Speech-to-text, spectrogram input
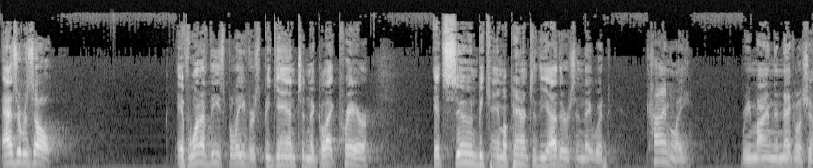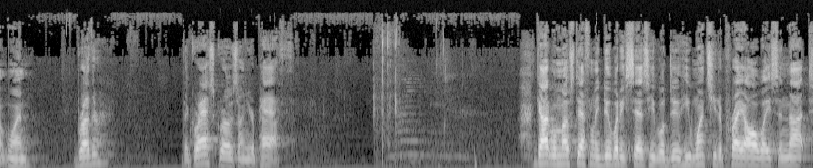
As a result, if one of these believers began to neglect prayer, it soon became apparent to the others, and they would kindly remind the negligent one Brother, the grass grows on your path. God will most definitely do what He says He will do. He wants you to pray always and not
